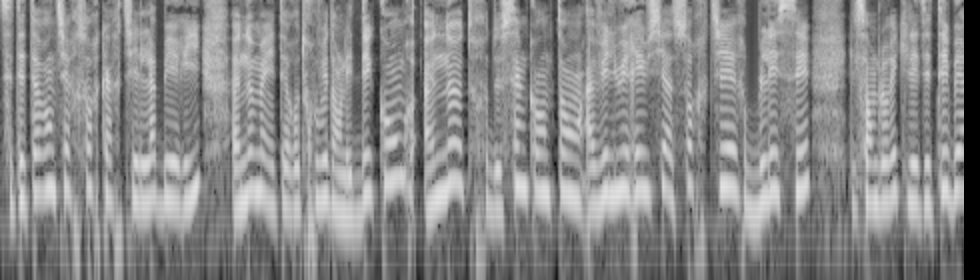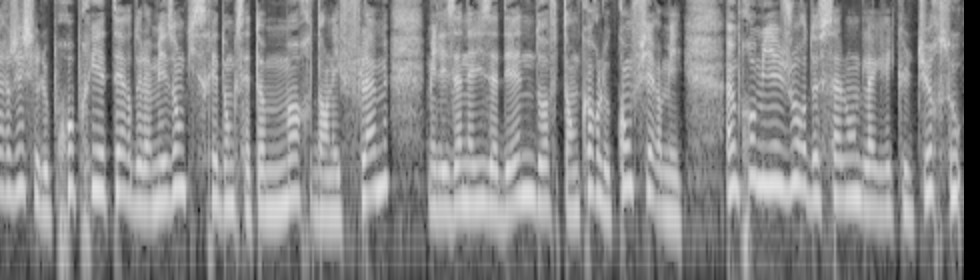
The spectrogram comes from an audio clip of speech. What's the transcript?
C'était avant-hier soir quartier Labéry. Un homme a été retrouvé dans les décombres. Un autre de 50 ans avait lui réussi à sortir blessé. Il semblerait qu'il était hébergé chez le propriétaire de la maison qui serait donc cet homme mort dans les flammes. Mais les analyses ADN doivent encore le confirmer. Un premier jour de salon de l'agriculture sous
